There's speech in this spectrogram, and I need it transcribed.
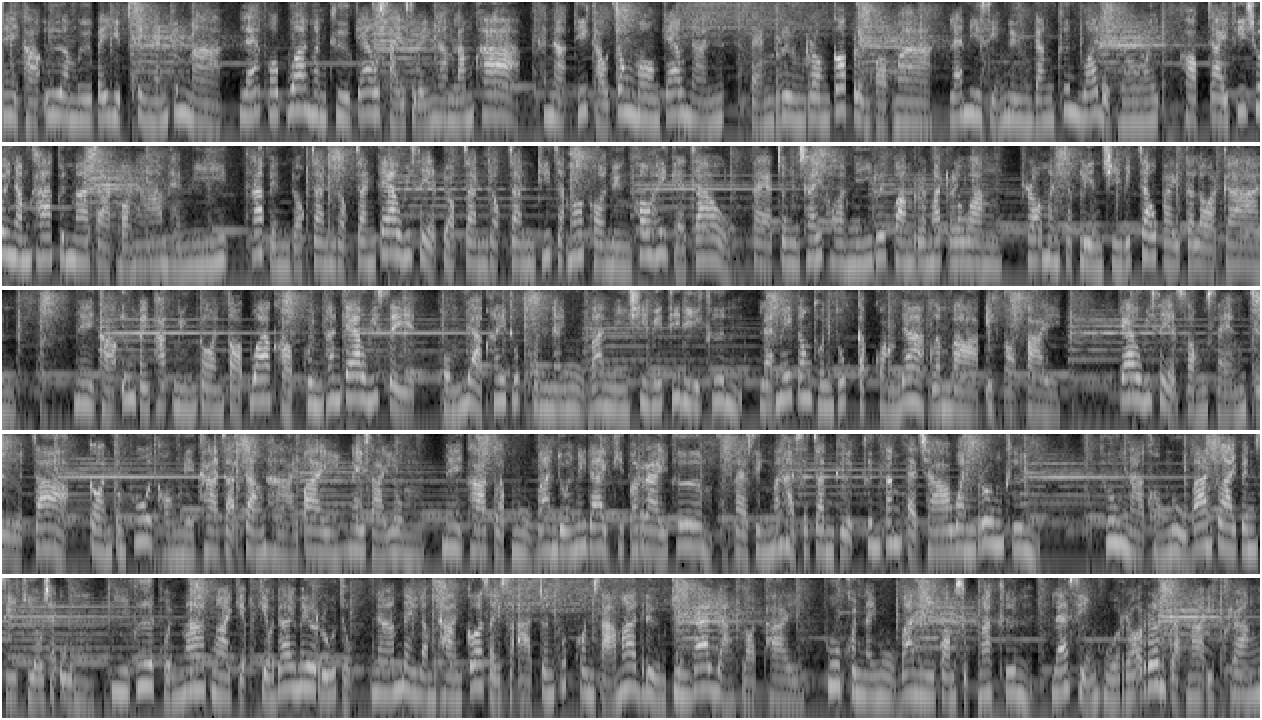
เมคาเอื้อมมือไปหยิบสิ่งนั้นขึ้นมา และพบว่ามันคือแก้วใสสวยงามล้ำค่า ขณะที่เขาจ้องมองแก้วนั้น แสงเรืองรองก็เปล่งออกมา และมีเสียงหนึ่งดังขึ้นว่าเด็กน้อย ขอบใจที่ช่วยนำข้าขึ้นมาจากบ่อน้ำแห่งนี้ข้าเป็นดอกจันดอกจันแก้ววิเศษดอกจันดอกจันที่จะมอบพรหนึ่งข้อให้แก่เจ้า แต่จงใช้พรนี้ด้วยความระมัดระวัง เพราะมันจะเปลี่ยนชีวิตเจ้าไปตลอดกาลเมคาอึ้งไปพักหนึ่งก่อนตอบว่าขอบคุณท่านแก้ววิเศษ ผมอยากให้ทุกคนในหมู่บ้านมีชีวิตที่ดีขึ้น และไม่ต้องทนทุกข์กับความยากลำบากอีกต่อไป แก้ววิเศษสองแสงเจิดจ้า ก่อนคำพูดของเมคาจะจางหายไปในสายลม เมคากลับหมู่บ้านโดยไม่ได้คิดอะไรเพิ่ม แต่สิ่งมหัศจรรย์เกิดขึ้นตั้งแต่เช้าวันรุ่งขึ้นทุ่งนาของหมู่บ้านกลายเป็นสีเขียวชอุ่ม มีพืชผลมากมายเก็บเกี่ยวได้ไม่รู้จบ น้ำในลำธารก็ใสสะอาดจนทุกคนสามารถดื่มกินได้อย่างปลอดภัย ผู้คนในหมู่บ้านมีความสุขมากขึ้น และเสียงหัวเราะเริ่มกลับมาอีกครั้ง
